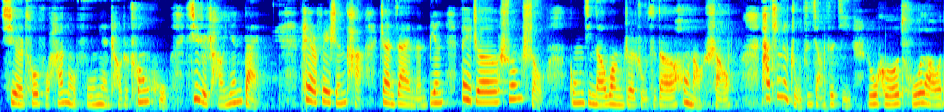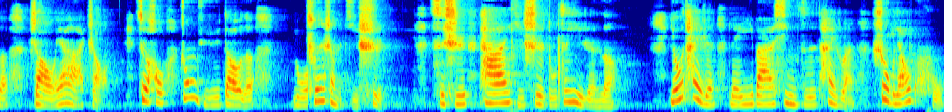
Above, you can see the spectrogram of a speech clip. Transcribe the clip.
切尔托普哈诺夫面朝着窗户，吸着长烟袋。佩尔费神卡站在门边，背着双手。恭敬地望着主子的后脑勺，他听着主子讲自己如何徒劳地找呀找，最后终于到了罗村上的集市。此时他已是独自一人了。犹太人雷伊巴性子太软，受不了苦，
